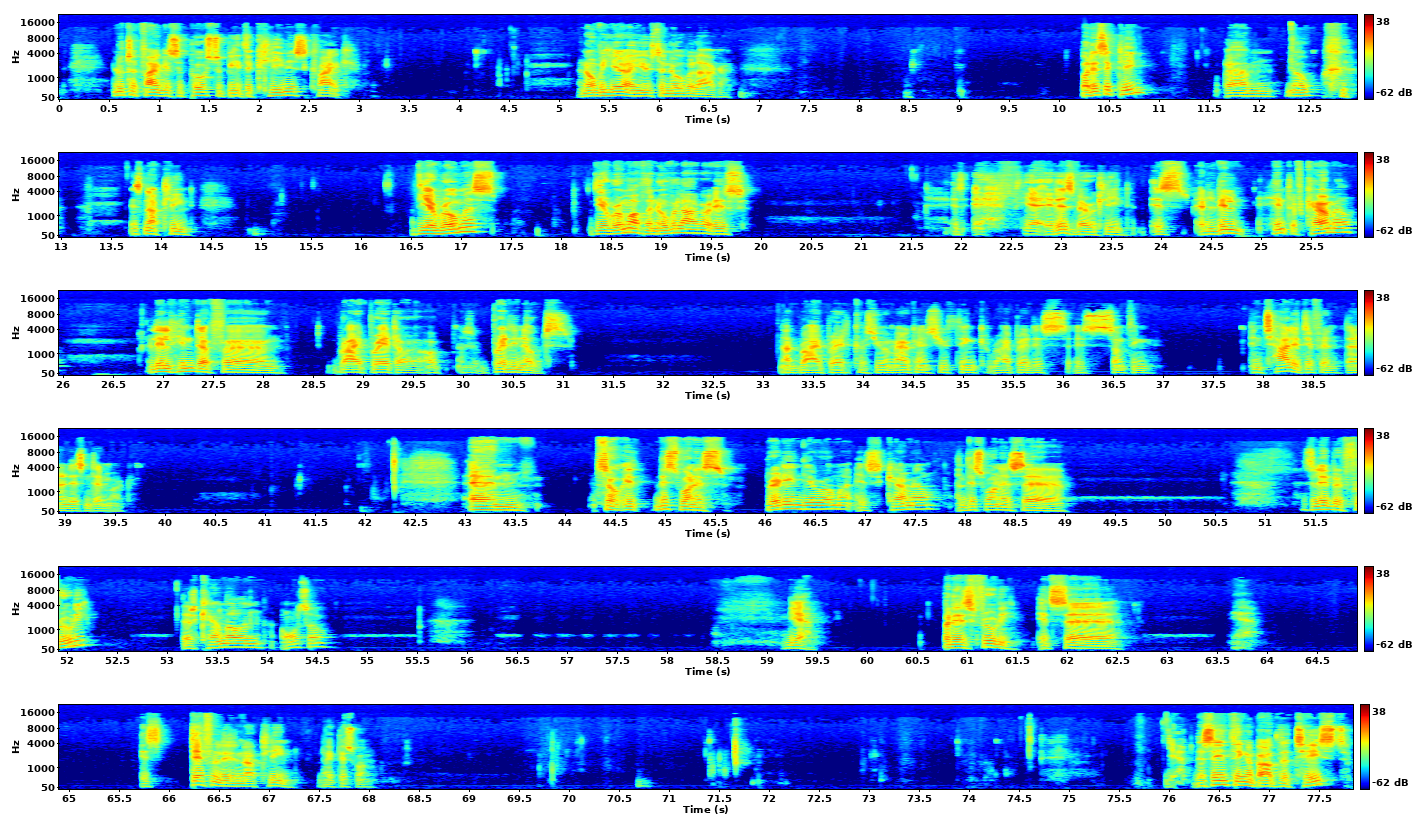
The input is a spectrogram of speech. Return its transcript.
Lutra Kveik is supposed to be the cleanest Kveik. And over here I used a Nova Lager. But is it clean? Um, no, it's not clean. The aromas, the aroma of the Nova Lager is, is eh, yeah, it is very clean. It's a little hint of caramel, a little hint of um, rye bread or, or bready notes. Not rye bread, because you Americans, you think rye bread is, is something entirely different than it is in Denmark. Um, so it, this one is bready in the aroma, is caramel, and this one is uh, it's a little bit fruity. There's caramel also. Yeah, but it's fruity. It's uh, yeah, it's definitely not clean like this one. Yeah, the same thing about the taste.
